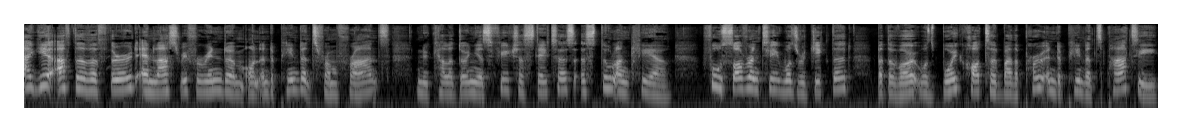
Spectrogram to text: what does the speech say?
A year after the third and last referendum on independence from France, New Caledonia's future status is still unclear. Full sovereignty was rejected, but the vote was boycotted by the pro independence party,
